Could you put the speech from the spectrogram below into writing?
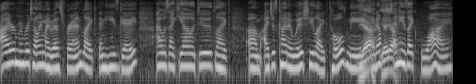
I remember telling my best friend like and he's gay. I was like, "Yo, dude, like um I just kind of wish he like told me, Yeah, you know?" yeah, yeah. And he's like, "Why?"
